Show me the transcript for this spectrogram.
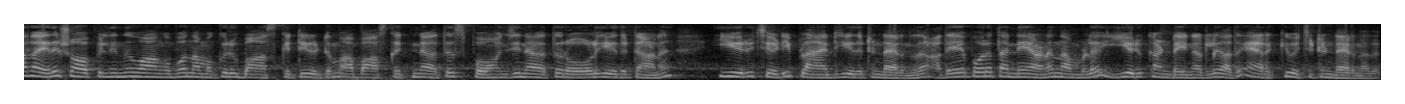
അതായത് ഷോപ്പിൽ നിന്ന് വാങ്ങുമ്പോൾ നമുക്കൊരു ബാസ്ക്കറ്റ് കിട്ടും. ആ ബാസ്ക്കറ്റിനകത്ത് സ്പോഞ്ചിനകത്ത് റോൾ ചെയ്തിട്ടാണ് ഈ ഒരു ചെടി പ്ലാന്റ് ചെയ്തിട്ടുണ്ടായിരുന്നത്. അതേപോലെ തന്നെയാണ് നമ്മൾ ഈ ഒരു കണ്ടെയ്നറിൽ അത് ഇറക്കി വെച്ചിട്ടുണ്ടായിരുന്നത്.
